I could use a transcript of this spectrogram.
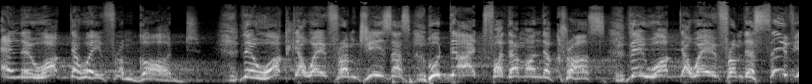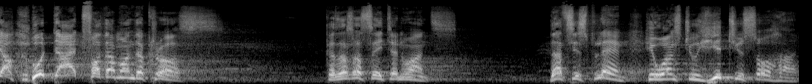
And they walked away from God. They walked away from Jesus who died for them on the cross. They walked away from the Savior who died for them on the cross. Because that's what Satan wants. That's his plan. He wants to hit you so hard.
